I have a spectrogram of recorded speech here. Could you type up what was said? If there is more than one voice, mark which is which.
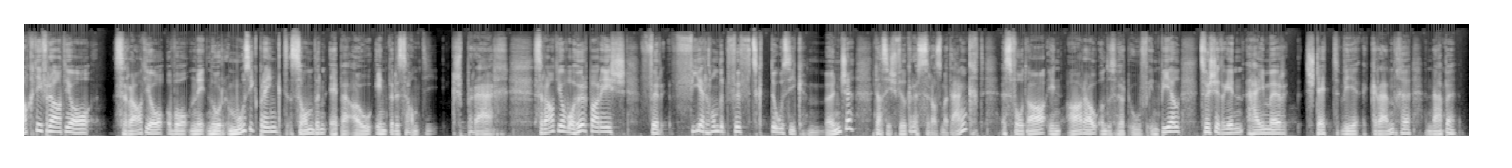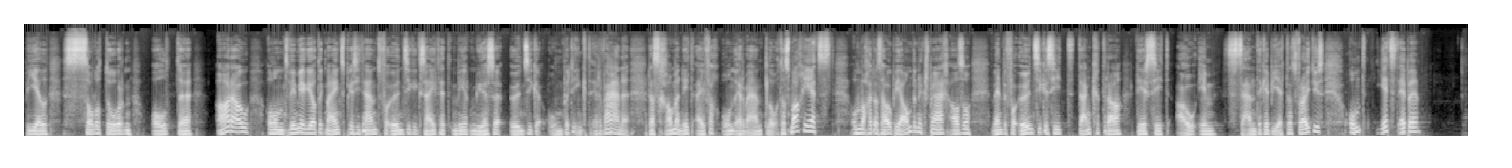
Speaker 1: Aktivradio, das Radio, das nicht nur Musik bringt, sondern eben auch interessante Gespräche. Das Radio, das hörbar ist für 450.000 Menschen. Das ist viel grösser als man denkt. Es fängt an in Aarau und es hört auf in Biel. Zwischendrin haben wir Städte wie Grenchen, neben Biel, Solothurn, Olten, Aarau. Und wie mir ja der Gemeindepräsident von Önsigen gesagt hat, wir müssen Önsigen unbedingt erwähnen. Das kann man nicht einfach unerwähnt lassen. Das mache ich jetzt und mache das auch bei anderen Gesprächen. Also, wenn ihr von Önsigen seid, denkt daran, ihr seid auch im Sendegebiet. Das freut uns. Und jetzt eben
